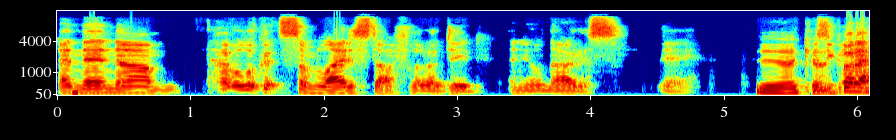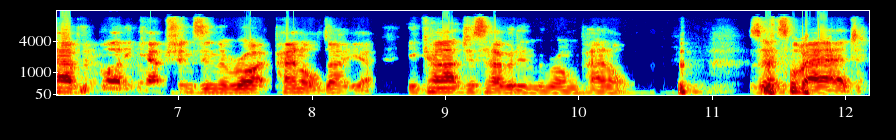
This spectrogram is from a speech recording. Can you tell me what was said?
And then um, have a look at some later stuff that I did, and you'll notice. Yeah. Yeah, Because okay. you've got to have the bloody captions in the right panel, don't you? You can't just have it in the wrong panel. that's bad.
